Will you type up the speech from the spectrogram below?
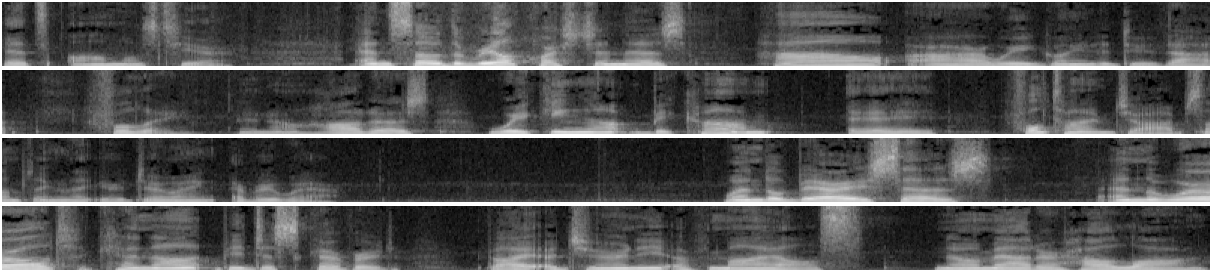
It's almost here. And so the real question is how are we going to do that fully? You know, how does waking up become a full time job, something that you're doing everywhere? Wendell Berry says, and the world cannot be discovered by a journey of miles, no matter how long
